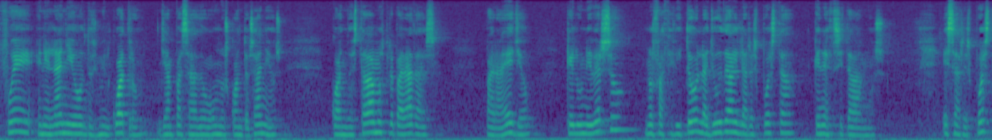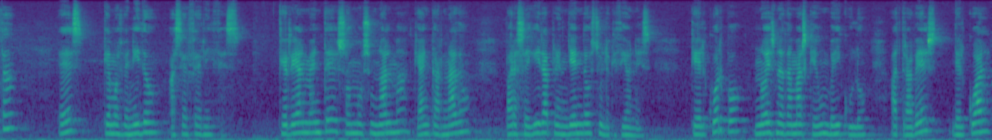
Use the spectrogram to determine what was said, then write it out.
Fue en el año 2004, ya han pasado unos cuantos años, cuando estábamos preparadas para ello, que el universo nos facilitó la ayuda y la respuesta necesitábamos. Esa respuesta es que hemos venido a ser felices, que realmente somos un alma que ha encarnado para seguir aprendiendo sus lecciones, que el cuerpo no es nada más que un vehículo a través del cual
